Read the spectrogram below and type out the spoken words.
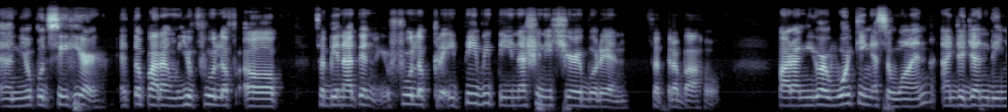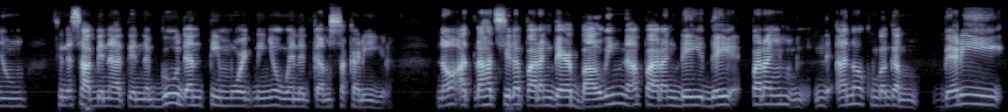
and you could see here, ito parang you full of, of sabihin natin, full of creativity na sinishare mo rin sa trabaho. Parang you're working as one, andyan dyan din yung sinasabi natin na good ang teamwork ninyo when it comes sa career. No? At lahat sila parang they're bowing na, parang they, they, parang, ano, kumbaga, very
